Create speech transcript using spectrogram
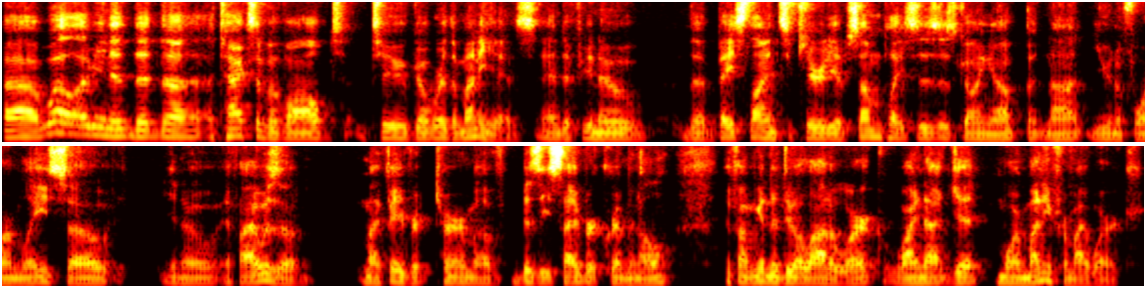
Uh, well, I mean, the, the attacks have evolved to go where the money is. And if you know the baseline security of some places is going up, but not uniformly. So, you know, if I was a my favorite term of busy cyber criminal, if I'm going to do a lot of work, why not get more money for my work?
